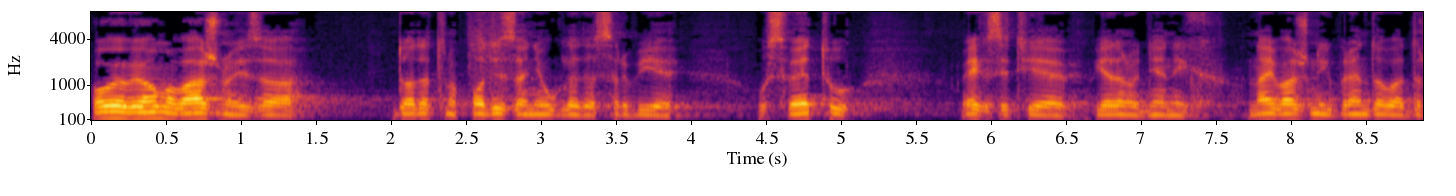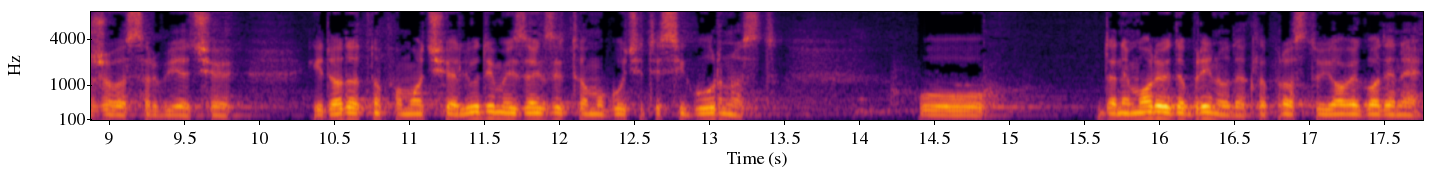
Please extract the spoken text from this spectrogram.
Ovo je veoma važno i za dodatno podizanje ugleda Srbije u svetu. Exit je jedan od njenih najvažnijih brendova, država Srbija će i dodatno pomoći, a ljudima iz Exita omogućiti sigurnost u, da ne moraju da brinu, dakle prosto i ove godine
